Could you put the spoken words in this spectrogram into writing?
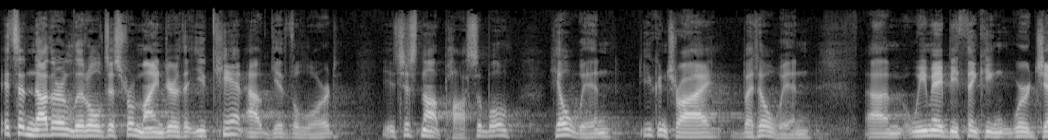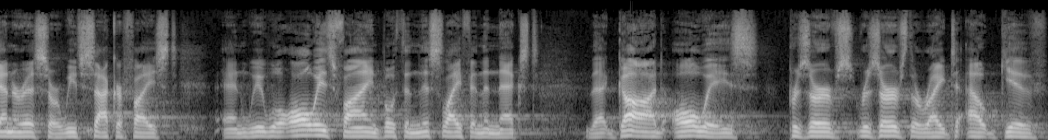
It's another little just reminder that you can't outgive the Lord. It's just not possible. He'll win. You can try, but he'll win. Um, we may be thinking we're generous or we've sacrificed, and we will always find, both in this life and the next, that God always preserves, reserves the right to outgive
